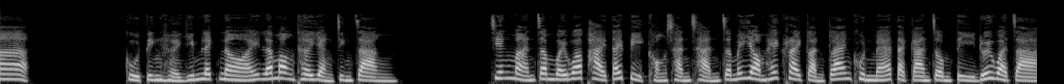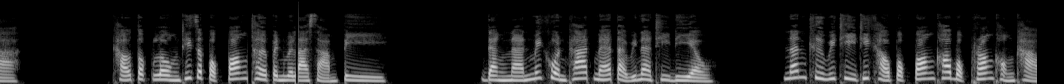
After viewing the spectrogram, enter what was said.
มาก กูติงเหอยิ้มเล็กน้อย และมองเธออย่างจริงจัง เจียงหมานจำไว้ว่าภายใต้ปีกของฉันฉันจะไม่ยอมให้ใครกลั่นแกล้งคุณแม้แต่การโจมตีด้วยวาจา เขาตกลงที่จะปกป้องเธอเป็นเวลาสามปี ดังนั้นไม่ควรพลาดแม้แต่วินาทีเดียว นั่นคือวิธีที่เขาปกป้องข้อบกพร่องของเขา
